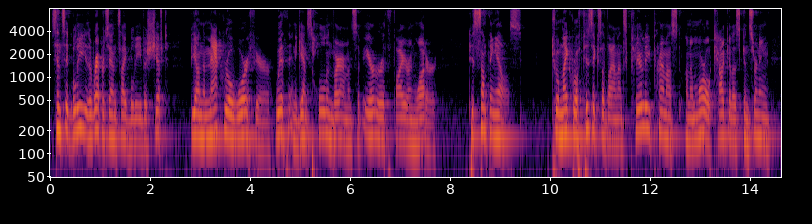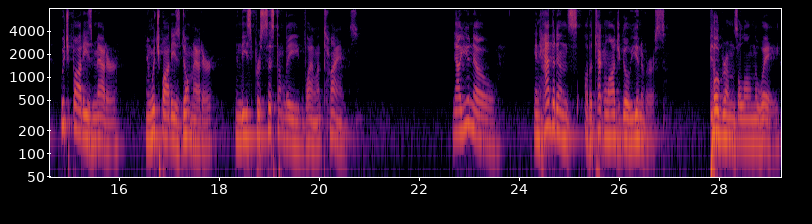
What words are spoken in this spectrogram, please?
since it, it represents, I believe, a shift beyond the macro warfare with and against whole environments of air, earth, fire, and water to something else, to a microphysics of violence clearly premised on a moral calculus concerning which bodies matter and which bodies don't matter in these persistently violent times. Now, you know, inhabitants of a technological universe, pilgrims along the way,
